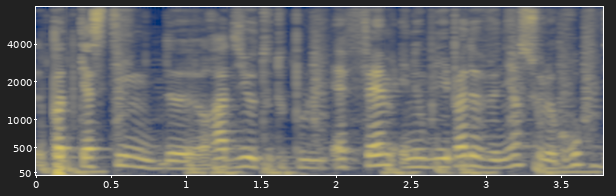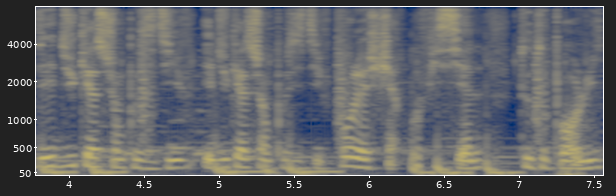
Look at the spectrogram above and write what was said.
de podcasting de Radio Toutou pour lui FM. Et n'oubliez pas de venir sur le groupe d'éducation positive. Éducation positive pour les chiens officiels Toutou pour lui.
